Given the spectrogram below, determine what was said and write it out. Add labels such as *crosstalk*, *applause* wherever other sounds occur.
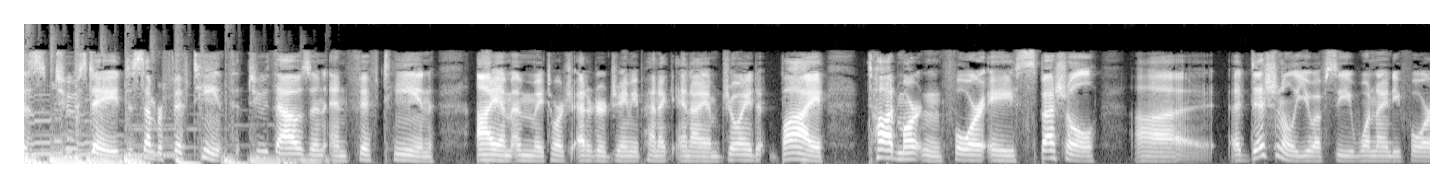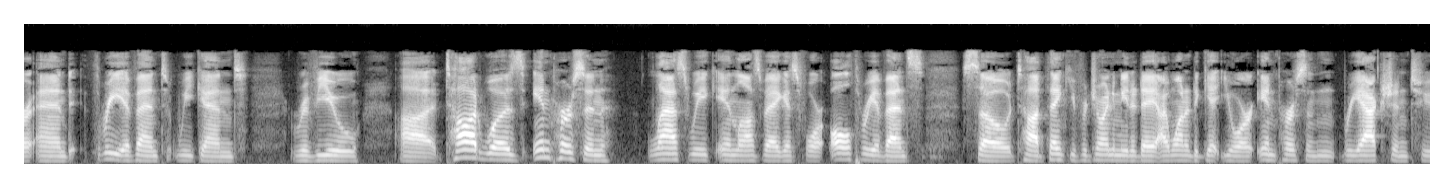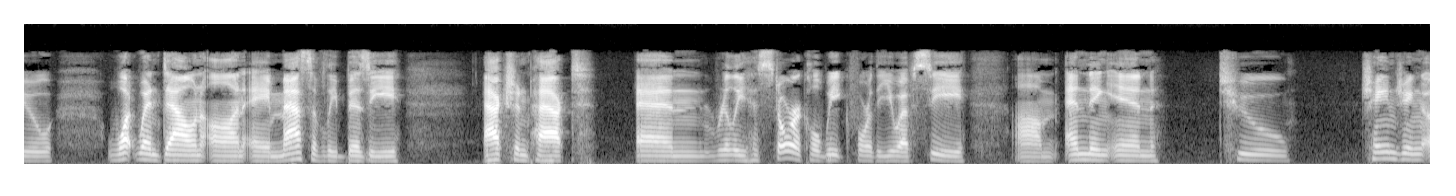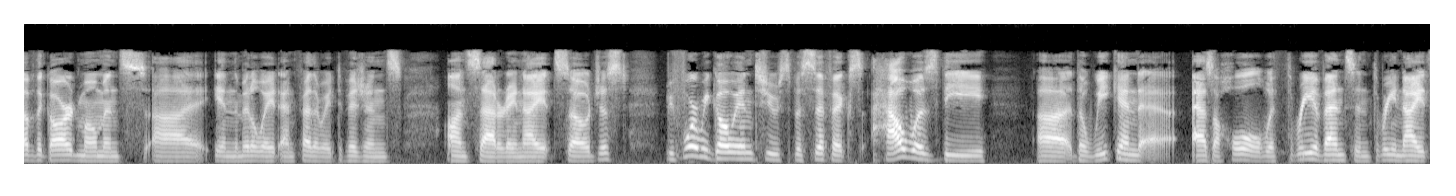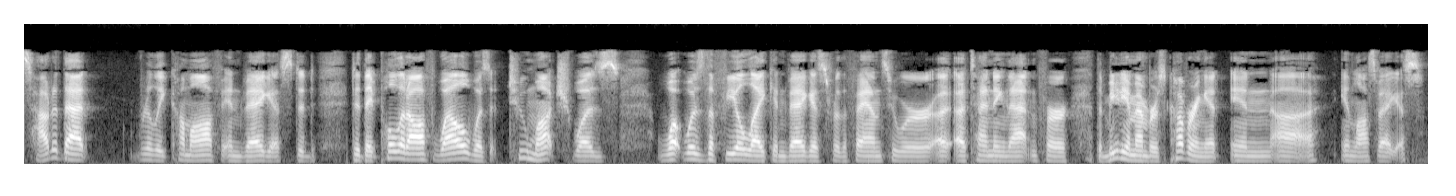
is Tuesday, December 15th, 2015. I am MMA Torch editor Jamie Penick, and I am joined by Todd Martin for a special uh, additional UFC 194 and three event weekend review. Uh, Todd was in person last week in Las Vegas for all three events. So, Todd, thank you for joining me today. I wanted to get your in person reaction to what went down on a massively busy, action packed, and really historical week for the UFC, um, ending in two changing of the guard moments uh, in the middleweight and featherweight divisions on Saturday night. So just before we go into specifics, how was the uh, the weekend uh, as a whole with three events in three nights? How did that really come off in Vegas? Did did they pull it off well? Was it too much? Was what was the feel like in Vegas for the fans who were uh, attending that, and for the media members covering it in uh, in Las Vegas?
